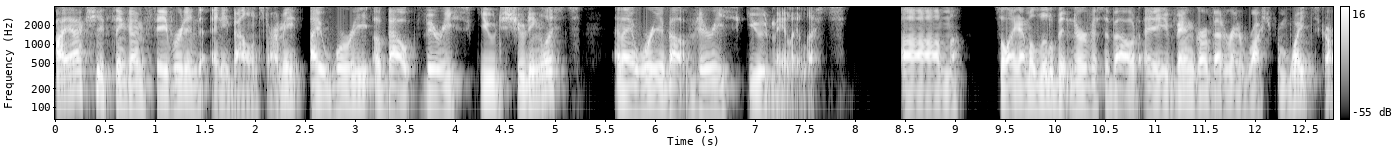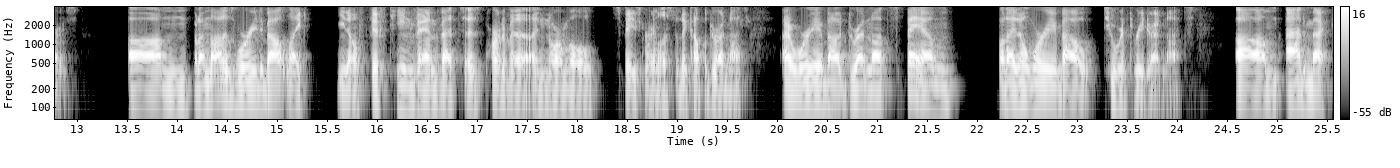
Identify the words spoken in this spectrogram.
I actually think I'm favored into any balanced army. I worry about very skewed shooting lists, and I worry about very skewed melee lists. Um, so like I'm a little bit nervous about a Vanguard veteran rush from White Scars. Um, but I'm not as worried about like, you know, 15 Van Vets as part of a, a normal Space Marine list with a couple Dreadnoughts. I worry about Dreadnought spam, but I don't worry about two or three Dreadnoughts. Um, Admech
